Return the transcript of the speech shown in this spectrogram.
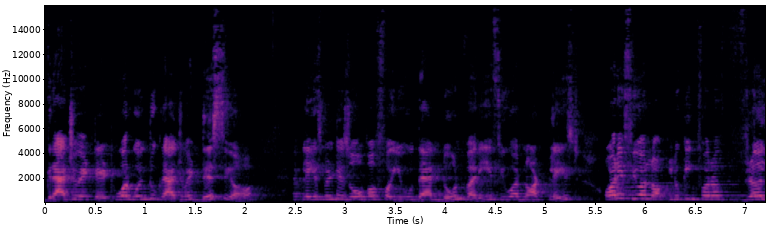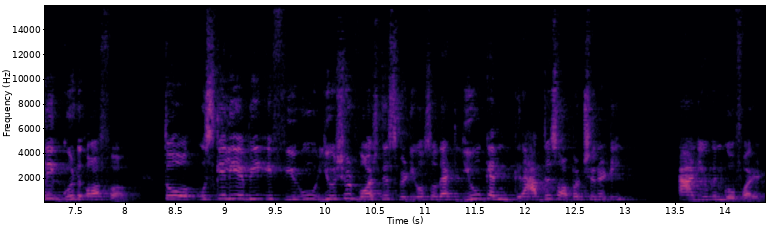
graduated, who are going to graduate this year, placement is over for you, then don't worry if you are not placed or if you are looking for a really good offer. तो उसके लिए भी if you you should watch this video so that you can grab this opportunity and you can go for it.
